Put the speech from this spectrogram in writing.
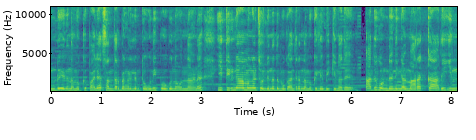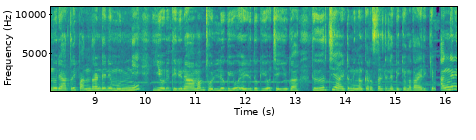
ഉണ്ട് എന്ന് നമുക്ക് പല സന്ദർഭങ്ങളിലും തോന്നിപ്പോകുന്ന ഒന്നാണ് ഈ തിരുനാമങ്ങൾ ചൊല്ലുന്നത് മുഖാന്തരം നമുക്ക് ലഭിക്കുന്നത്. അതുകൊണ്ട് നിങ്ങൾ മറക്കാതെ ഇന്നു രാത്രി രാത്രി പന്ത്രണ്ടിന് മുന്നേ ഈ ഒരു തിരുനാമം ചൊല്ലുകയോ എഴുതുകയോ ചെയ്യുക. തീർച്ചയായിട്ടും നിങ്ങൾക്ക് റിസൾട്ട് ലഭിക്കുന്നതായിരിക്കും. അങ്ങനെ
